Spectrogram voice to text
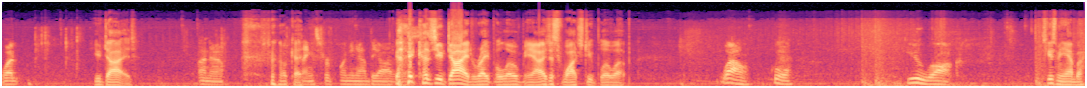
What? You died. I know. okay. Thanks for pointing out the obvious. Because you died right below me. I just watched you blow up. wow, cool. You rock. Excuse me, Amber.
